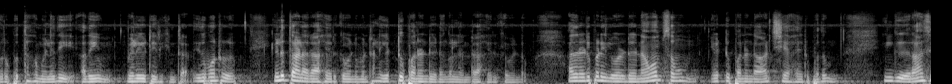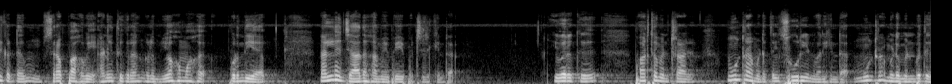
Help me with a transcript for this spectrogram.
ஒரு புத்தகம் எழுதி அதையும் வெளியிட்டிருக்கின்றார். இதுபோன்று எழுத்தாளராக இருக்க வேண்டும் என்றால் எட்டு பன்னெண்டு இடங்கள் நன்றாக இருக்க வேண்டும். அதன் அடிப்படையில் இவருடைய நவம்சமும் எட்டு பன்னெண்டு ஆட்சியாக இருப்பதும் இங்கு ராசி கட்டமும் சிறப்பாகவே அனைத்து கிரகங்களும் யோகமாக பொருந்திய நல்ல ஜாதக அமைப்பை பெற்றிருக்கின்றார். இவருக்கு பார்த்தோம் என்றால் மூன்றாம் இடத்தில் சூரியன் வருகின்றார். மூன்றாம் இடம் என்பது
